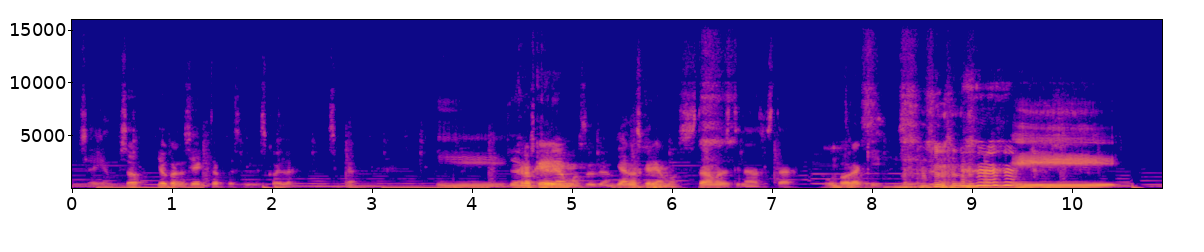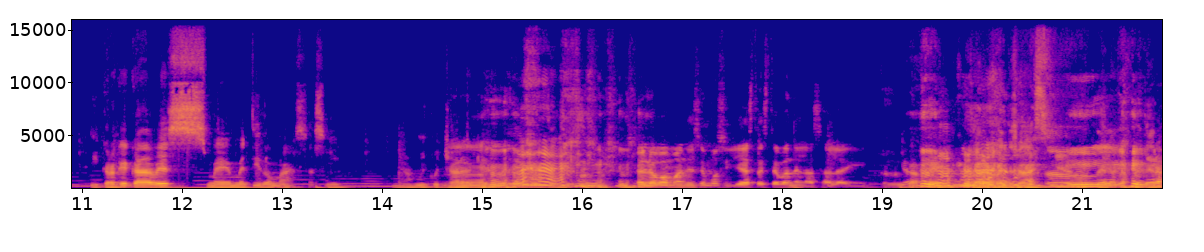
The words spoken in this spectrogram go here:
pues ahí empezó. Yo conocí a Héctor pues en la escuela música. Y Ya creo nos que queríamos desde antes. ya nos queríamos, estábamos destinados a estar por aquí. Y, y creo que cada vez me he metido más así. ¿no? Mi cuchara aquí en- Y luego amanecemos y ya está Esteban en la sala ahí. con un café. De la cafetera.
